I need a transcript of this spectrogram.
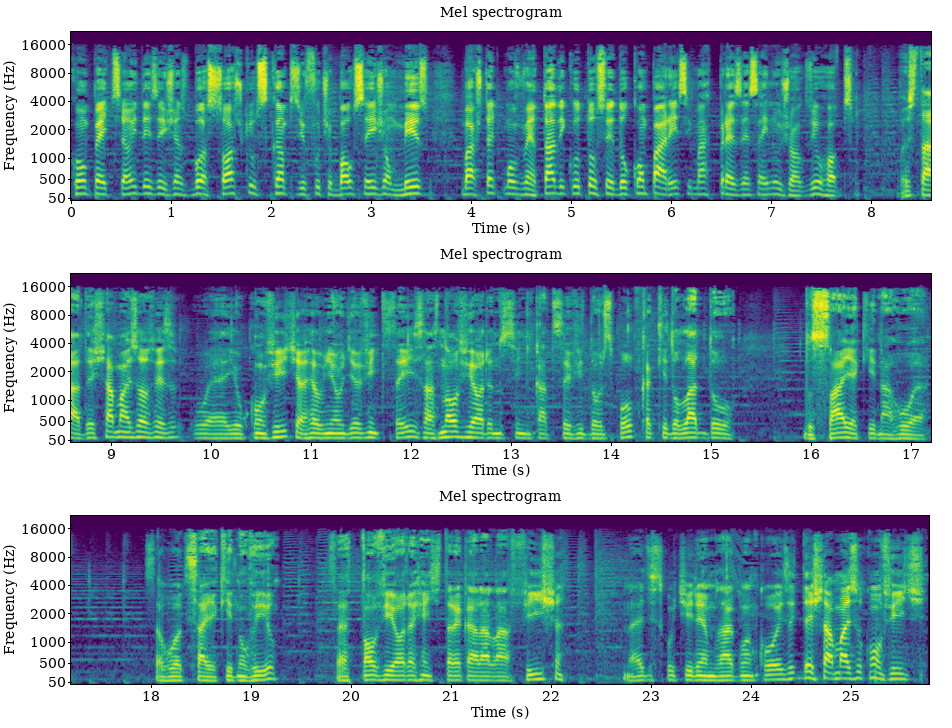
competição e desejamos boa sorte, que os campos de futebol sejam mesmo bastante movimentados e que o torcedor compareça e marque presença aí nos jogos, viu, Robson? Pois tá, deixar mais uma vez o, é, o convite, a reunião dia 26, às 9 horas no Sindicato de Servidores Públicos, aqui do lado do, do SAI, aqui na rua, essa rua que sai aqui no Rio, certo? 9 horas a gente entregará lá a ficha, né? Discutiremos alguma coisa e deixar mais o convite,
